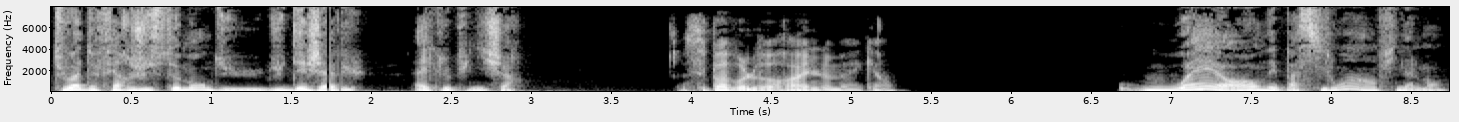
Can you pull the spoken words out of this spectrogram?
tu vois, de faire justement du, du déjà vu avec le Punisher. C'est pas Wolverine le mec. Hein. Ouais, oh, on n'est pas si loin hein, finalement.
